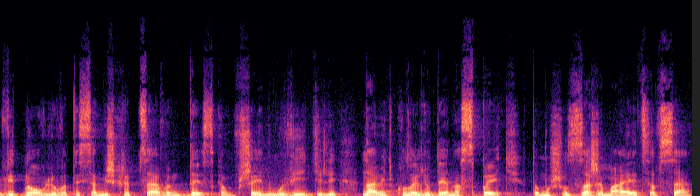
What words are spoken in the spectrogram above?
відновлюватися міжхребцевим дискам в шийному відділі, навіть коли людина спить, тому що зажимається все.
